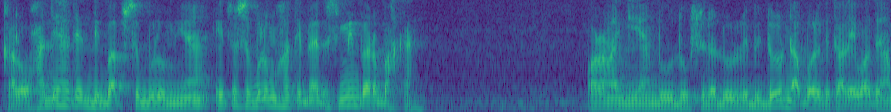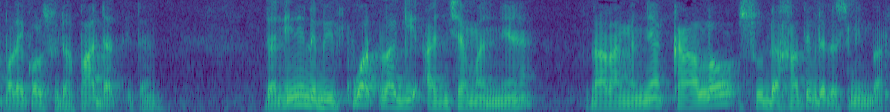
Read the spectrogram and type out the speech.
kalau hadis-hadis di bab sebelumnya, itu sebelum khatib atas mimbar bahkan. Orang lagi yang duduk, sudah duduk lebih dulu, tidak boleh kita lewatin, apalagi kalau sudah padat. Gitu. Dan ini lebih kuat lagi ancamannya, larangannya, kalau sudah khatib di atas mimbar.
